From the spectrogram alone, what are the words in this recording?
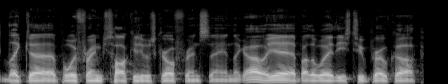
like a boyfriend talking to his girlfriend saying like, "Oh yeah, by the way, these two broke up."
